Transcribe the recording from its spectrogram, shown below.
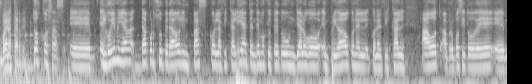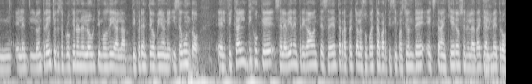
Buenas tardes. Dos cosas. Eh, el gobierno ya da por superado el impas con la fiscalía. Entendemos que usted tuvo un diálogo en privado con el, con el fiscal Abbott a propósito de eh, lo entredicho que se produjeron en los últimos días, las diferentes opiniones. Y segundo, el fiscal dijo que se le habían entregado antecedentes respecto a la supuesta participación de extranjeros en el ataque al metro.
